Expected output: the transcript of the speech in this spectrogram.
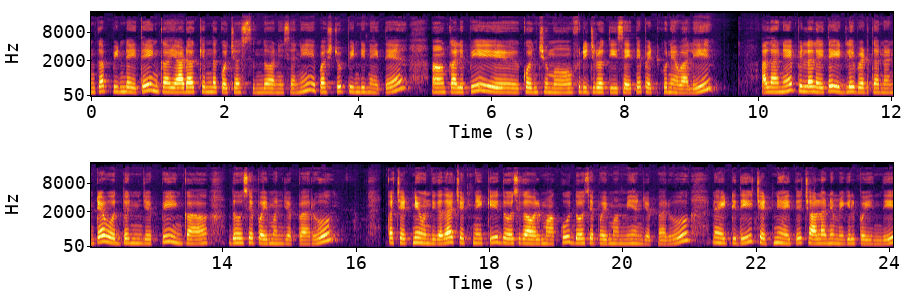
ఇంకా పిండి అయితే ఇంకా ఏడ కిందకు వచ్చేస్తుందో అనేసి అని ఫస్ట్ పిండిని అయితే కలిపి కొంచెము ఫ్రిడ్జ్లో తీసి అయితే పెట్టుకునేవాలి. అలానే పిల్లలైతే ఇడ్లీ పెడతానంటే వద్దని చెప్పి ఇంకా దోశ పొయ్యమని చెప్పారు. ఇంకా చట్నీ ఉంది కదా చట్నీకి దోశ కావాలి మాకు దోశ పోయి మమ్మీ అని చెప్పారు. నైట్ది చట్నీ అయితే చాలానే మిగిలిపోయింది.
